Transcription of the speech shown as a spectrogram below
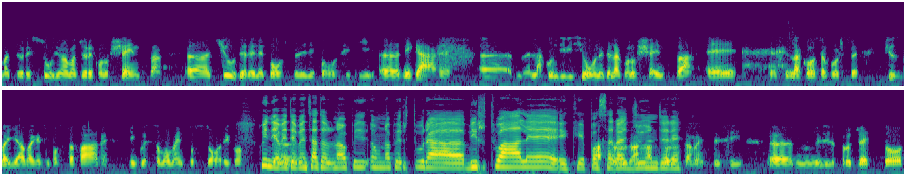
maggiore studio, una maggiore conoscenza, eh, chiudere le porte dei depositi, eh, negare eh, la condivisione della conoscenza è la cosa forse più sbagliata che si possa fare in questo momento storico. Quindi avete eh, pensato a un'apertura virtuale che possa assoluta, raggiungere... Assolutamente sì. Eh, il progetto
